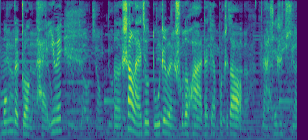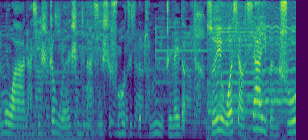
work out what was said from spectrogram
懵的状态，因为嗯上来就读这本书的话，大家不知道哪些是题目啊，哪些是正文，甚至哪些是书后自己的评语之类的。所以我想下一本书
